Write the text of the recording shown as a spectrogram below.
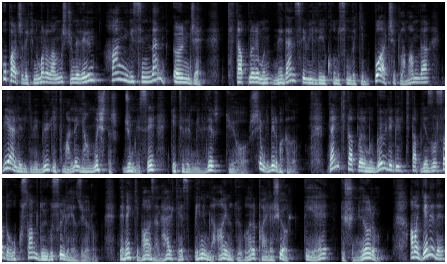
Bu parçadaki numaralanmış cümlelerin hangisinden önce kitaplarımın neden sevildiği konusundaki bu açıklamam da diğerleri gibi büyük ihtimalle yanlıştır cümlesi getirilmelidir diyor. Şimdi bir bakalım. Ben kitaplarımı böyle bir kitap yazılsa da okusam duygusuyla yazıyorum. Demek ki bazen herkes benimle aynı duyguları paylaşıyor diye düşünüyorum. Ama gene de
